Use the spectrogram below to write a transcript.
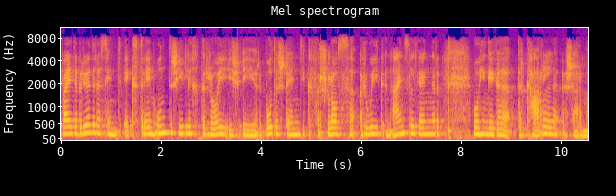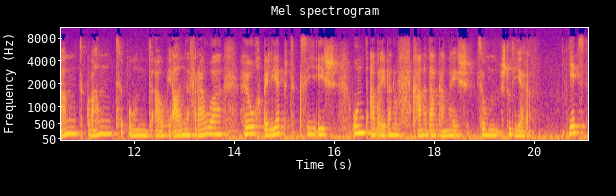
beiden Brüder sind extrem unterschiedlich. Der Roy ist eher bodenständig, verschlossen, ruhig, ein Einzelgänger, wohingegen der Karl charmant, gewandt und auch bei allen Frauen hoch beliebt war und aber eben auf Kanada gegangen ist zum Studieren. Jetzt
